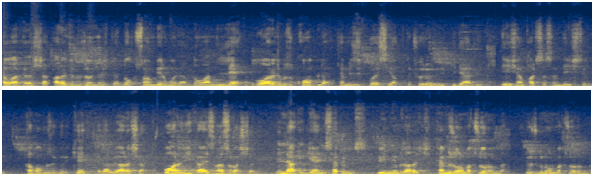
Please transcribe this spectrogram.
Arkadaşlar. Aracımız öncelikle 91 model Doğan L. Bu aracımızı komple temizlik boyası yaptık. Çürüğünü giderdik. Değişen parçasını değiştirdik. Kafamıza göre keyif eder bir araç yaptık. Bu aracın hikayesi nasıl başladı? İlla ki genciz hepimiz. Bindiğimiz araç temiz olmak zorunda. Düzgün olmak zorunda.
